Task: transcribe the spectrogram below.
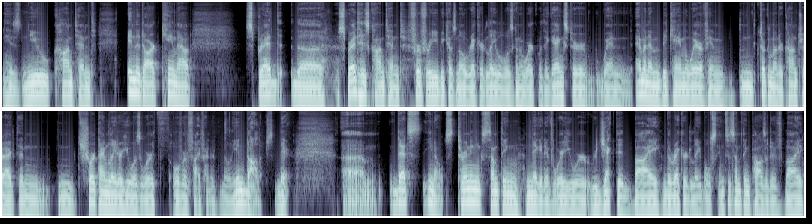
his new content in the dark. Came out spread the spread his content for free because no record label was going to work with a gangster. When Eminem became aware of him took him under contract and short time later he was worth over 500 million dollars there. Um, that's you know turning something negative where you were rejected by the record labels into something positive by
